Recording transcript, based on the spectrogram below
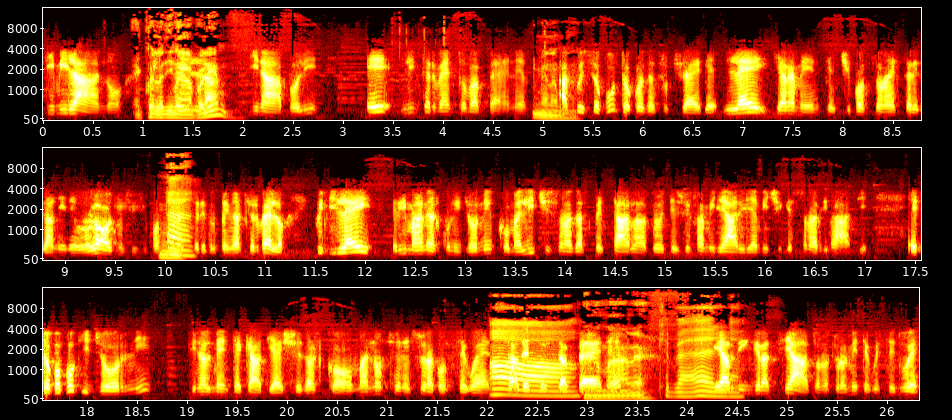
di Milano E quella di quella Napoli? di Napoli, e l'intervento va bene. A questo punto cosa succede? Lei chiaramente ci possono essere danni neurologici, ci possono Eh. essere problemi al cervello, quindi lei rimane alcuni giorni in coma, lì ci sono ad aspettarla naturalmente i suoi familiari, gli amici che sono arrivati e dopo pochi giorni finalmente Katia esce dal coma, non c'è nessuna conseguenza, Oh. adesso sta bene e ha ringraziato naturalmente queste due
